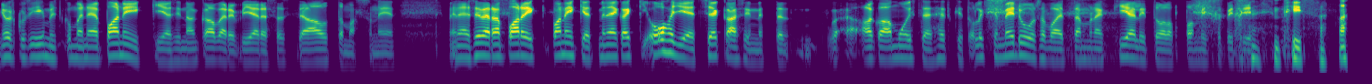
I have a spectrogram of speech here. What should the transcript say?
joskus ihmiset kun menee paniikkiin ja siinä on kaveri vieressä sitten auttamassa, niin menee sen verran paniikki, että menee kaikki ohjeet sekaisin, että alkaa muistaa, hetki, että oliko se meduusa vai tämmöinen kielitolppa, missä piti, Pissana.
